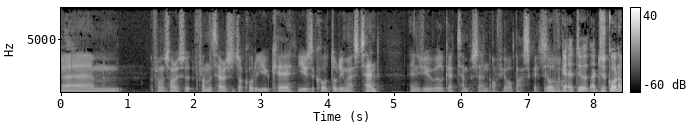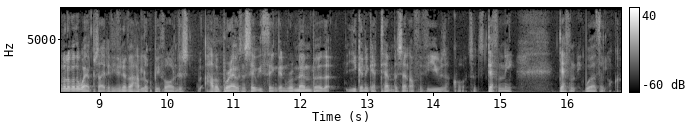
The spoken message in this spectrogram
Um, from sorry, from the terraces.co.uk. Use the code WMS10 and you will get 10% off your basket. Don't forget to do that. Just go and have a look at the website if you've never had a look before and just have a browse and see what you think. And remember that you're going to get 10% off if you use that code. So it's definitely, definitely worth a look.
